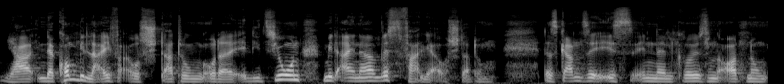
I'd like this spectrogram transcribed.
ja, in der Kombi Live Ausstattung oder Edition mit einer Westfalia Ausstattung. Das Ganze ist in der Größenordnung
